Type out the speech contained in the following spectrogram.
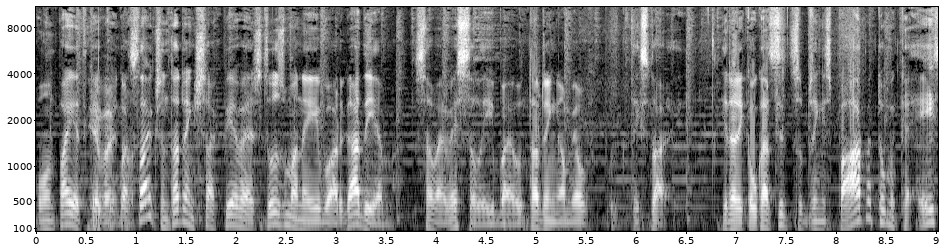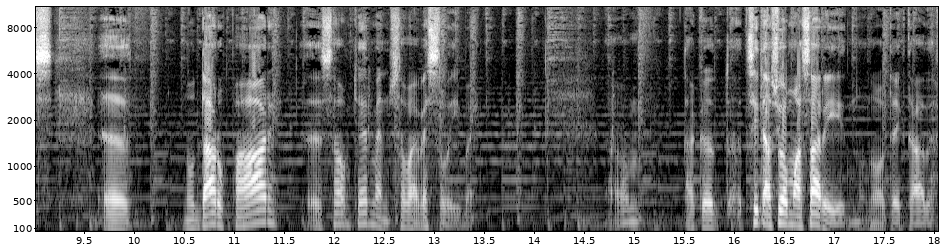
Un paiet ka kaut kāds laiks, un tad viņš sāk pievērst uzmanību ar gadiem savai veselībai, un tad viņam jau, teiksim tā, ir arī kaut kāds sirdsapziņas pārmetumi, ka es uh, nu, daru pāri uh, savam ķermenim, savai veselībai. Um, citās jomās arī notiek tāda,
